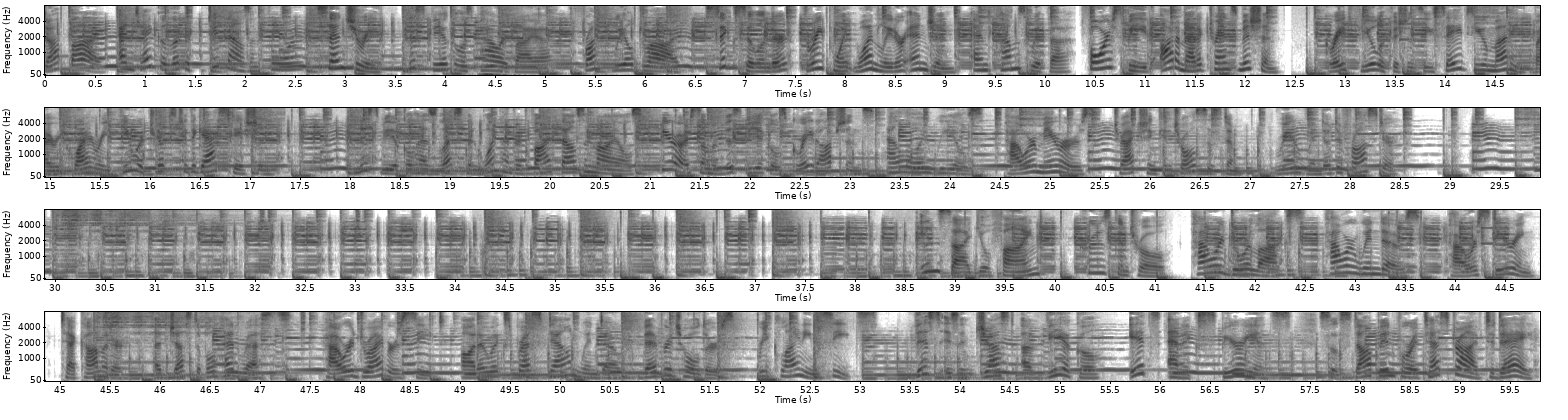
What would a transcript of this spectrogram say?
Stop by and take a look at the 2004 Century. This vehicle is powered by a front-wheel drive, six-cylinder, 3.1-liter engine and comes with a four-speed automatic transmission. Great fuel efficiency saves you money by requiring fewer trips to the gas station. This vehicle has less than 105,000 miles. Here are some of this vehicle's great options. Alloy wheels, power mirrors, traction control system, rear window defroster, Inside you'll find cruise control, power door locks, power windows, power steering, tachometer, adjustable headrests, power driver's seat, auto express down window, beverage holders, reclining seats. This isn't just a vehicle, it's an experience. So stop in for a test drive today.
